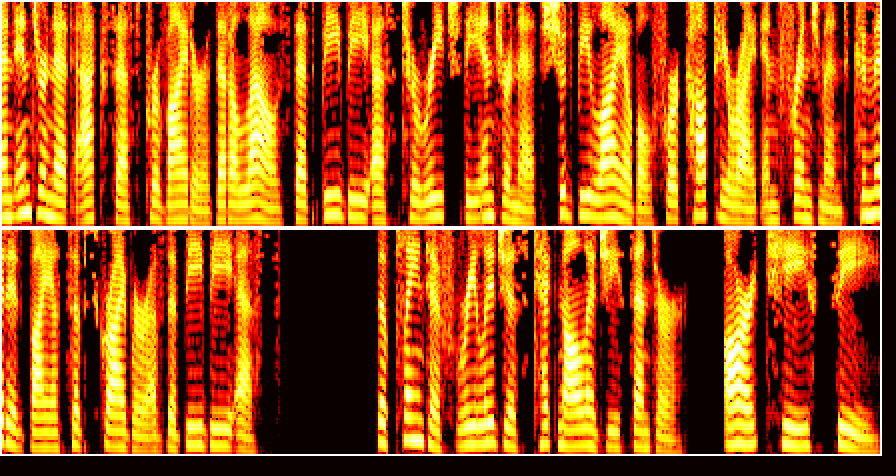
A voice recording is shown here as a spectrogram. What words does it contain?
an Internet access provider that allows that BBS to reach the Internet should be liable for copyright infringement committed by a subscriber of the BBS. The plaintiff Religious Technology Center RTC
